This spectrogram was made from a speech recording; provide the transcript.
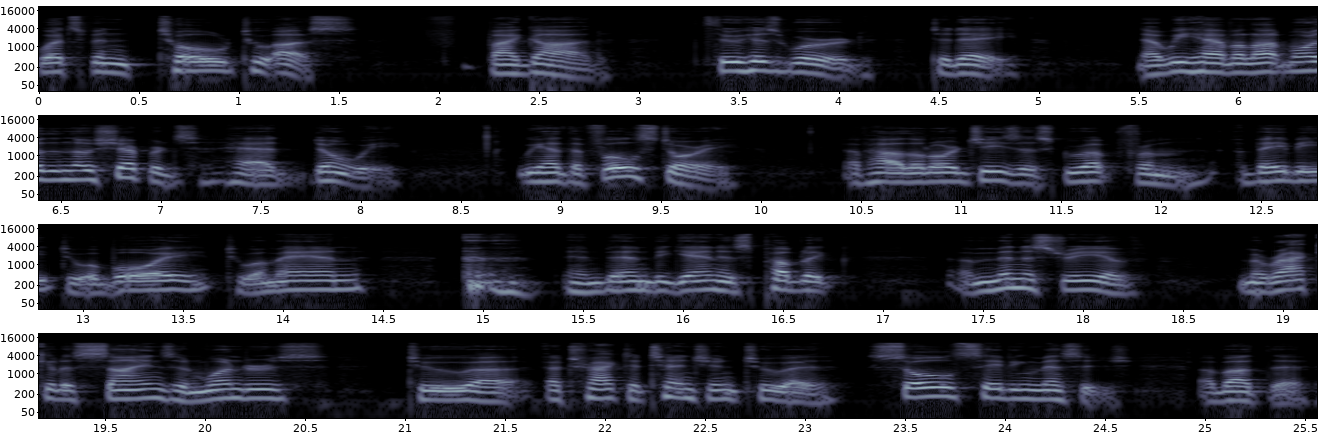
what's been told to us by God through His Word today? Now, we have a lot more than those shepherds had, don't we? We have the full story of how the Lord Jesus grew up from a baby to a boy to a man and then began his public uh, ministry of miraculous signs and wonders to uh, attract attention to a soul saving message about the,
